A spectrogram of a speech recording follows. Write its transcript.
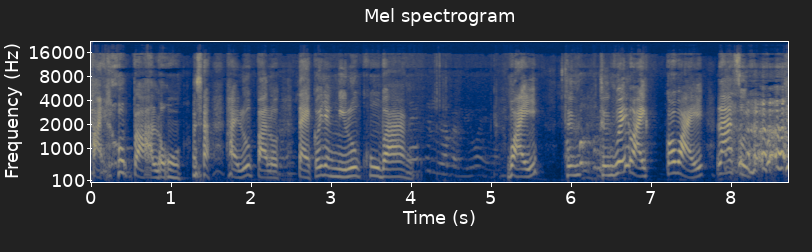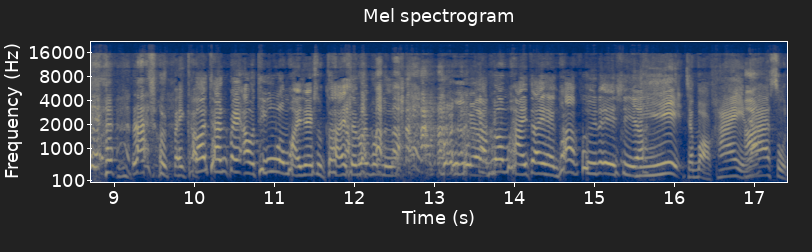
ถ่ายรูปปลาลงจะถ่ายรูปปลาลง แต่ก็ยังมีรูปคู่บ้าง ไหวถึงถึงไม่ไหว ก็ไหวล่าสุด ล่าสุดไปกับก็ฉันไปเอาทิ้งลมหายใจสุดท้ายฉันไว้บนเรือบนเรือกับลมหายใจแห่งภาคพื้นเอเชีย นี่จะบอกให้ฮะล่าสุด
